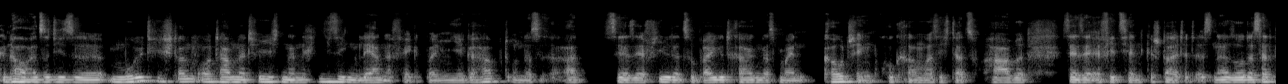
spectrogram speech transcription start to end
Genau, also diese Multistandorte haben natürlich einen riesigen Lerneffekt bei mir gehabt und das hat sehr, sehr viel dazu beigetragen, dass mein Coaching-Programm, was ich dazu habe, sehr, sehr effizient gestaltet ist. Ne? So, das hat,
